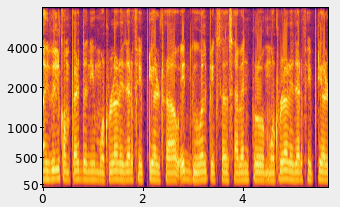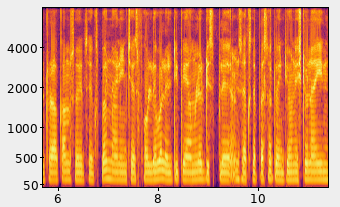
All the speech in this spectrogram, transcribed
I will compare the new Motorola Razr 50 Ultra with Google Pixel 7 Pro. Motorola Razr 50 Ultra comes with 6.9 inches foldable LTP AMOLED display and success pressure 21:9.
